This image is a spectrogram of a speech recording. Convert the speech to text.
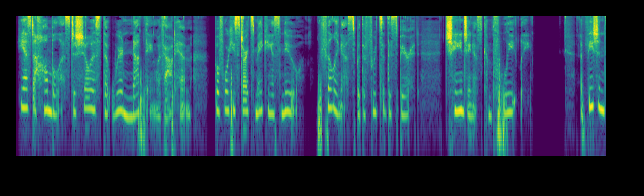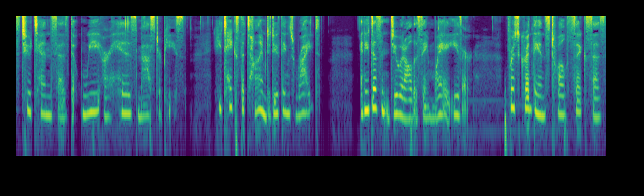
He has to humble us to show us that we're nothing without Him before He starts making us new, filling us with the fruits of the Spirit, changing us completely. Ephesians 2:10 says that we are his masterpiece. He takes the time to do things right. And he doesn't do it all the same way either. 1 Corinthians 12:6 says,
